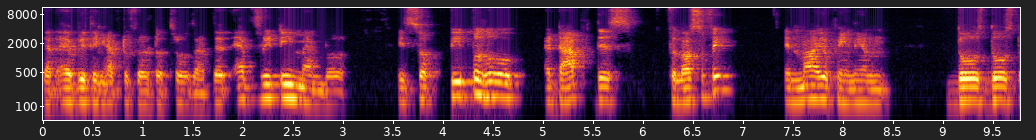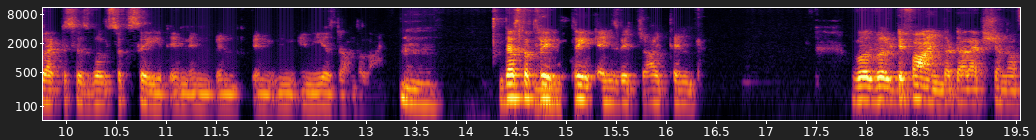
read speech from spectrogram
that everything have to filter through that that every team member is so people who adapt this philosophy in my opinion those those practices will succeed in in in in, in years down the line mm. that's the three mm. three things which i think will will define the direction of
